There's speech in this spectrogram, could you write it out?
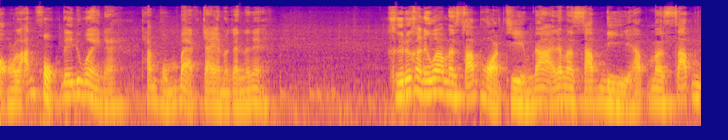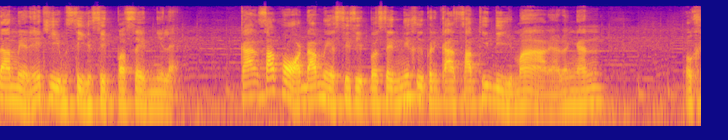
2ล้าน6ได้ด้วยนะทำผมแบกใจเหมือนกันนะเนี่ยคือด้วยความที่ว่ามันซับพอร์ตทีมได้และมันซับดีครับ มันซับดาเมจให้ทีม 40%นี่แหละ การซับพอร์ตดาเมจ 40%นี่คือเป็นการซับที่ดีมากนะดังนั้น โอเค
